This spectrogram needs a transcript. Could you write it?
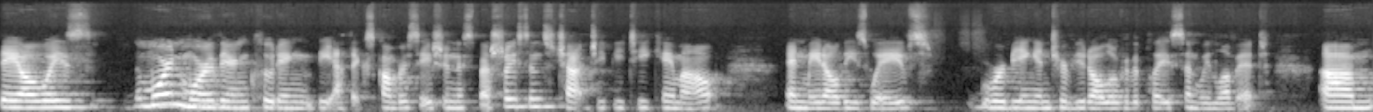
they always more and more they're including the ethics conversation, especially since ChatGPT came out and made all these waves. We're being interviewed all over the place, and we love it. Um,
